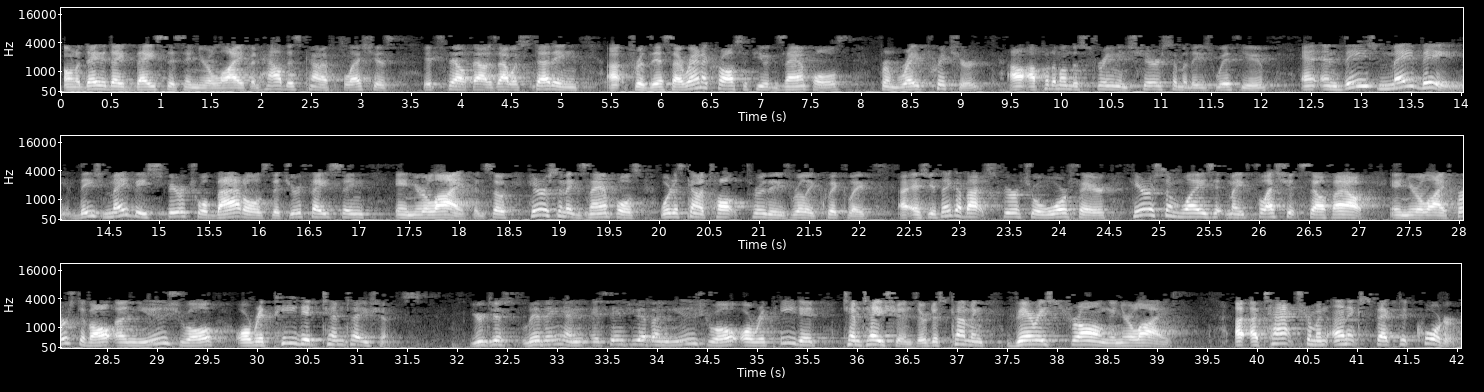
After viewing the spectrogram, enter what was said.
on a day to day basis in your life and how this kind of fleshes itself out. As I was studying uh, for this, I ran across a few examples from Ray Pritchard. I'll, I'll, put them on the screen and share some of these with you. And, and these may be, these may be spiritual battles that you're facing in your life. And so here are some examples. We'll just kind of talk through these really quickly. Uh, as you think about spiritual warfare, here are some ways it may flesh itself out in your life. First of all, unusual or repeated temptations. You're just living, and it seems you have unusual or repeated temptations. They're just coming very strong in your life. attacks from an unexpected quarter.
